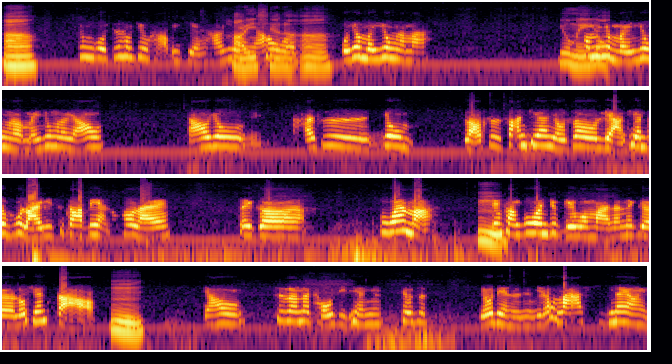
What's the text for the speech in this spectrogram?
啊，用过之后就好一点，好一点，好一些了，然后我嗯，我又没用了嘛，又没后面又，没用了，没用了，然后，然后又还是又老是三天，有时候两天都不来一次大便。后来那个顾问嘛，健嗯康顾问就给我买了那个螺旋藻，嗯。然后吃了那头几天就是有点要拉稀那样，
